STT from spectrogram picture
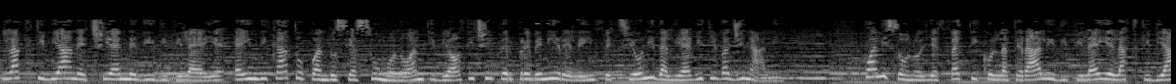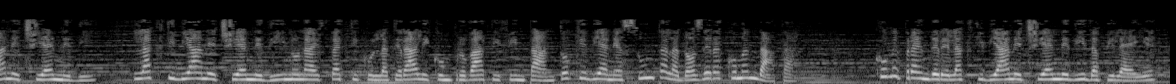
Lactibiane CND di Pileie è indicato quando si assumono antibiotici per prevenire le infezioni da lieviti vaginali. Quali sono gli effetti collaterali di Pileie Lactibiane CND? Lactibiane CND non ha effetti collaterali comprovati fin tanto che viene assunta la dose raccomandata. Come prendere Lactibiane CND da Pileie?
